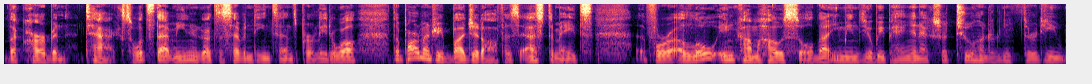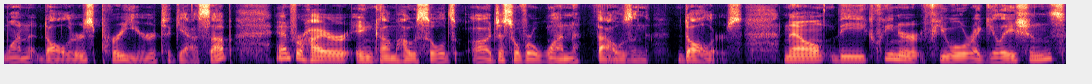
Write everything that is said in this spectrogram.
the carbon tax. So, what's that mean in regards to 17 cents per liter? Well, the Parliamentary Budget Office estimates for a low income household, that means you'll be paying an extra $231 per year to gas up, and for higher income households, uh, just over 1000 dollars. Now, the cleaner fuel regulations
